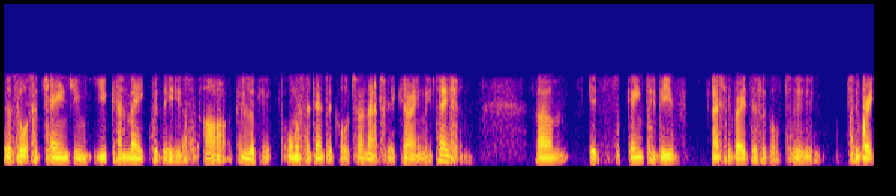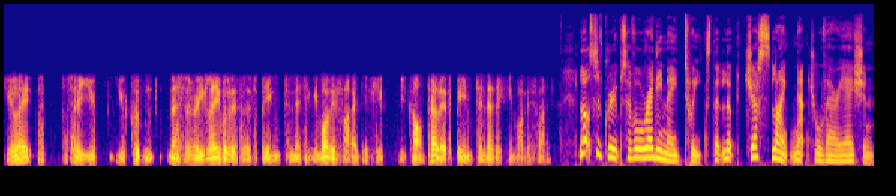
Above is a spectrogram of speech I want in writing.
the sorts of change you, you can make with these are can look almost identical to a naturally occurring mutation. Um, it's going to be actually very difficult to to regulate. So you you couldn't necessarily label it as being genetically modified if you, you can't tell it's been genetically modified. Lots of groups have already made tweaks that look just like natural variation.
